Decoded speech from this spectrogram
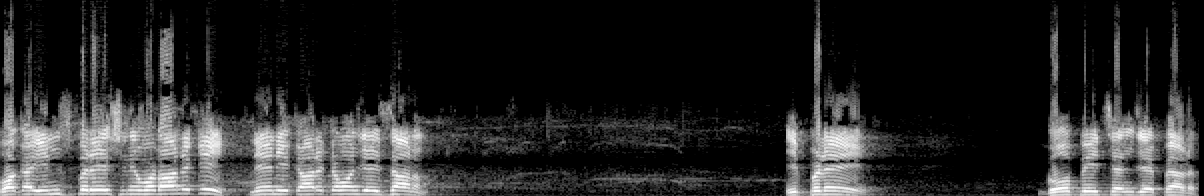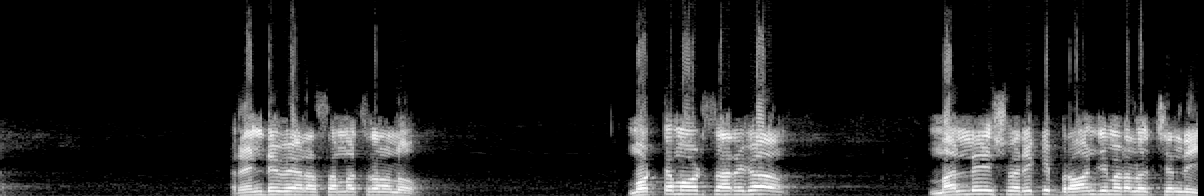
ఒక ఇన్స్పిరేషన్ ఇవ్వడానికి నేను ఈ కార్యక్రమం చేశాను. ఇప్పుడే గోపీచంద్ చెప్పాడు రెండు వేల సంవత్సరంలో మొట్టమొదటిసారిగా మల్లేశ్వరికి బ్రాంజ్ మెడల్ వచ్చింది.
